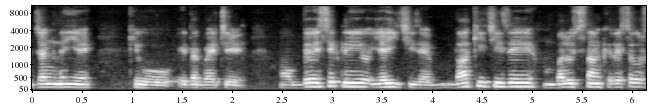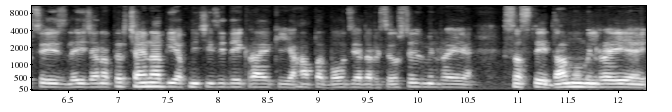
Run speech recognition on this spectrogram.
जंग नहीं है कि वो इधर बैठे। बेसिकली यही चीज़ है। बाकी चीज़ें बलूचिस्तान के रिसोर्सेज ले जाना फिर चाइना भी अपनी चीज़ें देख रहा है कि यहाँ पर बहुत ज़्यादा रिसोर्सेज मिल रहे हैं सस्ते दामों मिल रहे हैं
